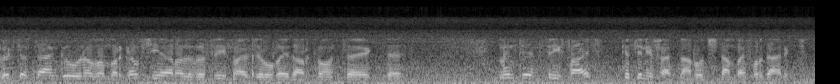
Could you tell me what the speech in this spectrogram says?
Victor Tango November Gulf Sierra, level 350 radar contact, uh, maintain 35, continue flat now, route standby for direct.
